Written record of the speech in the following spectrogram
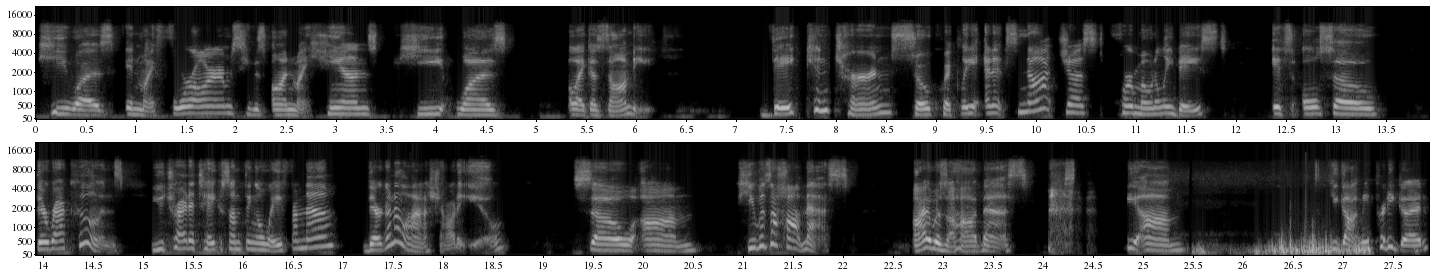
He was in my forearms. He was on my hands. He was like a zombie. They can turn so quickly. And it's not just hormonally based, it's also they're raccoons. You try to take something away from them, they're going to lash out at you. So um, he was a hot mess. I was a hot mess. he um he got me pretty good.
